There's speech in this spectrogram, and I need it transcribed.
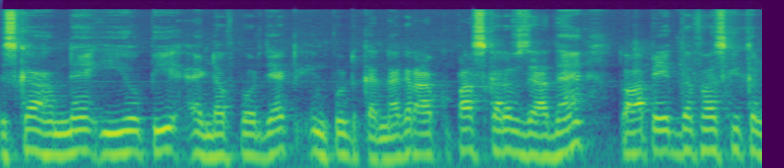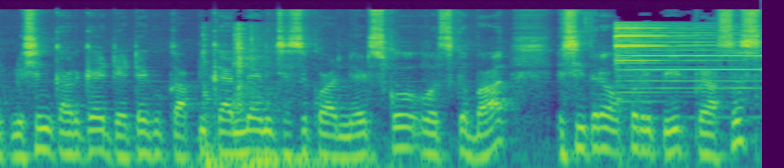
इसका हमने E O P end of project input करना है। अगर आपके पास कर्व ज़्यादा हैं तो आप एक दफ़ा इसकी कैलकुलेशन करके डेटे को कॉपी कर लें नीचे से कोऑर्डिनेट्स को और उसके बाद इसी तरह ऊपर रिपीट प्रोसेस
